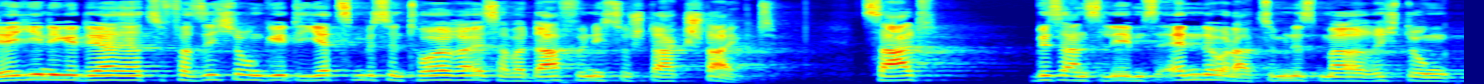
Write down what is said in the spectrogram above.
Derjenige, der zur Versicherung geht, die jetzt ein bisschen teurer ist, aber dafür nicht so stark steigt, zahlt bis ans Lebensende oder zumindest mal Richtung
